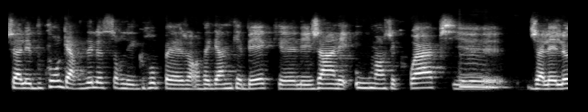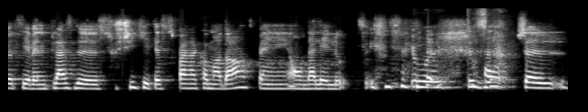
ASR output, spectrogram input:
j'allais beaucoup regarder là, sur les groupes euh, genre Vegan Québec, euh, les gens allaient où manger quoi, puis euh, mm. j'allais là, il y avait une place de sushi qui était super accommodante, ben on allait là. Ouais,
